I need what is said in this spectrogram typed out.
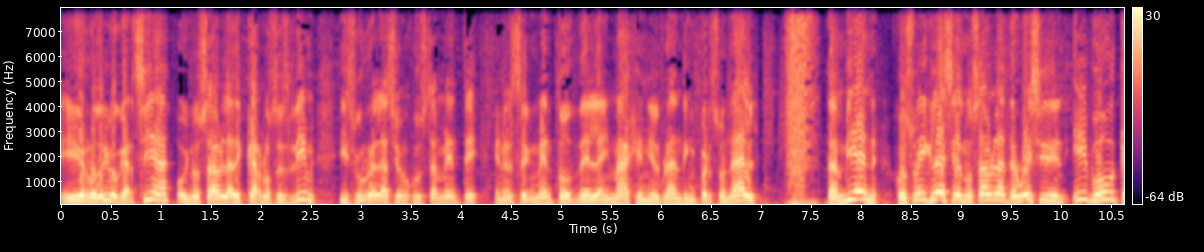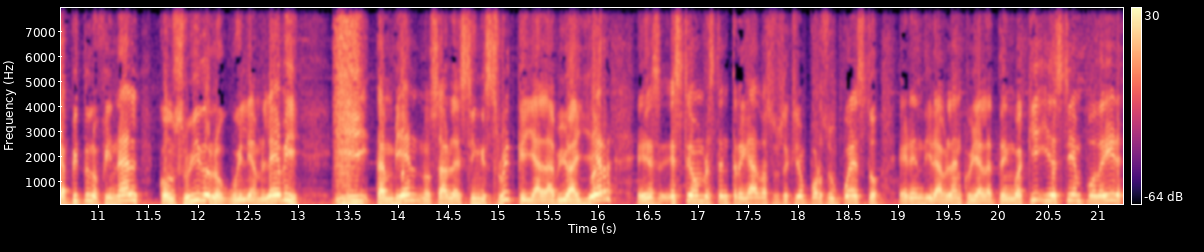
eh, Rodrigo García hoy nos habla de Carlos Slim y su relación justamente en el segmento de la imagen y el branding personal. También, Josué Iglesias nos habla de Resident Evil, capítulo final, con su ídolo William Levy. Y también nos habla de Sing Street, que ya la vio ayer. Es, este hombre está entregado a su sección, por supuesto. Erendira Blanco ya la tengo aquí. Y es tiempo de ir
